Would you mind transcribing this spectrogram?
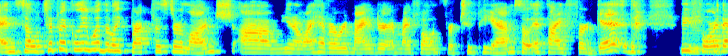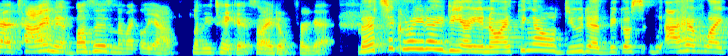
And so typically with like breakfast or lunch, um, you know, I have a reminder in my phone for 2 p.m. So if I forget before mm-hmm. that time, it buzzes and I'm like, oh yeah, let me take it so I don't forget. That's a great idea. You know, I think I will do that because I have like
